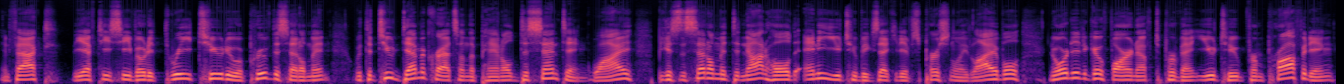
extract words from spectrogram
In fact, the FTC voted 3 2 to approve the settlement, with the two Democrats on the panel dissenting. Why? Because the settlement did not hold any YouTube executives personally liable, nor did it go far enough to prevent YouTube from profiting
